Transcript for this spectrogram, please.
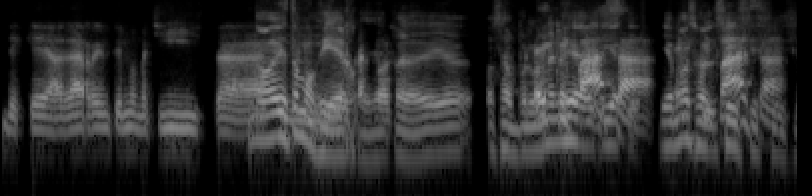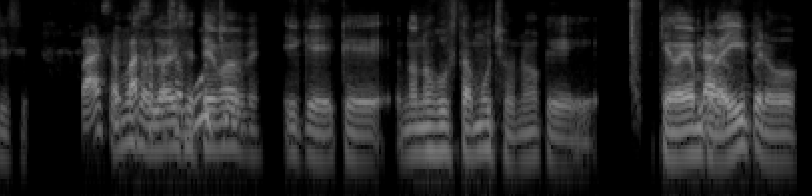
De que agarren temas machistas. No, ya estamos viejos, ya, para- ya- o sea, por lo Es menos que ya, ya- pasa, ya hemos hablado, sí, sí, sí, sí. Pasa, Hemos pasa, hablado de pasa ese mucho. tema y que, que no nos gusta mucho, ¿no? Que, que vayan por Claro. ahí, pero,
